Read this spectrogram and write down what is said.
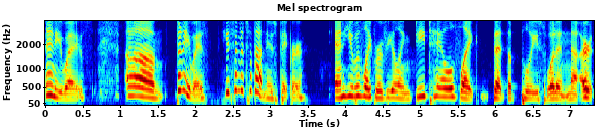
anyways um but anyways he sent it to that newspaper and he was like revealing details like that the police wouldn't know or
